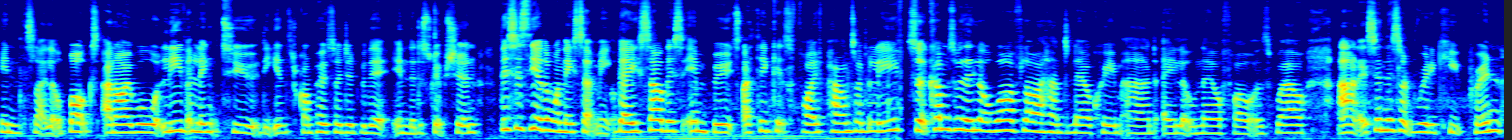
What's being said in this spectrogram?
in this like little box and I will leave a link to the Instagram post I did with it in the description. This is the other one they sent me. They sell this in Boots, I think it's £5 I believe. So it comes with a little wildflower hand nail cream and a little nail file as well and it's in this like really cute print.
